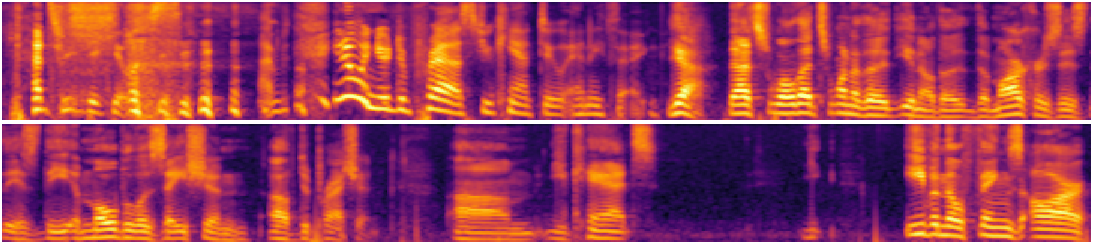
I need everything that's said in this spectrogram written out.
that's ridiculous I'm, you know when you're depressed you can't do anything Yeah, that's well. That's one of the you know the the markers is is the immobilization of depression. Um, you can't, even though things are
